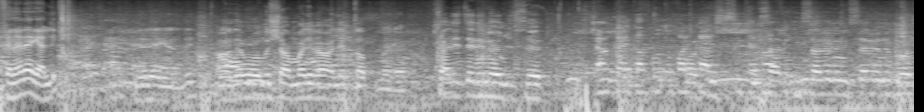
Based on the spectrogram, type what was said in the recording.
Efe nereye geldik? Nereye geldik? Ademoğlu Şambali ve Halep tatlıları. Kalitenin öncüsü. Çankaya Kapı Otopark karşısı Hisar, Hisar önü, Hisar önü boş.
